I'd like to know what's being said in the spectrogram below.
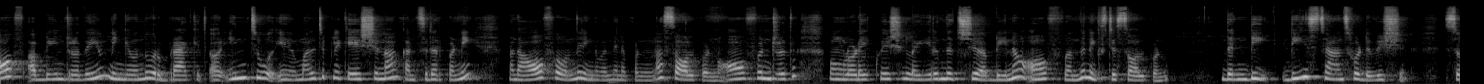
of அப்படின்றதையும் நீங்கள் வந்து ஒரு ப்ராக்கெட் இன்டூ மல்டிப்ளிகேஷனாக கன்சிடர் பண்ணி அந்த ஆஃபை வந்து நீங்கள் வந்து என்ன பண்ணணும்னா சால்வ் பண்ணணும். ஆஃப்ன்றது உங்களோட இக்குவேஷனில் இருந்துச்சு அப்படின்னா ஆஃப் வந்து நெக்ஸ்ட்டு சால்வ் பண்ணணும். Then D D stands for division so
